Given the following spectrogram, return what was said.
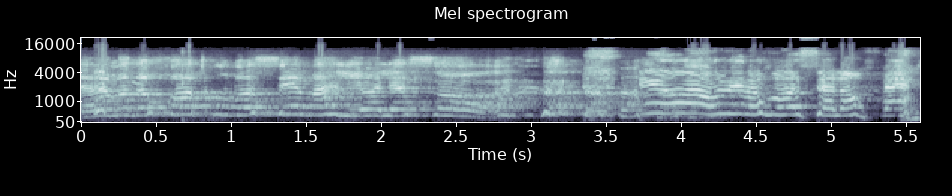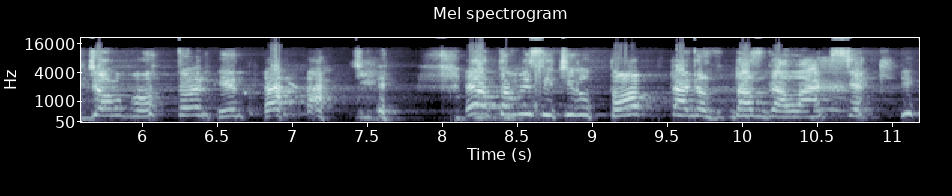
ela mandou foto com você, Marli, olha só. Eu, você não perde a oportunidade. Eu tô me sentindo top das galáxias aqui.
